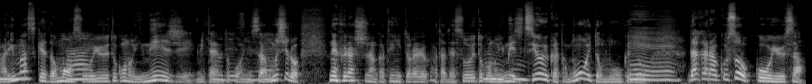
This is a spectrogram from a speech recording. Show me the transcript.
ん。ありますけども、はい。そういうところのイメージみたいなところにさ、ねむしろねフラッシュなんか手に取られる方でそういうところのイメージ強い方も多いと思うけど、ええ。だからこそこういうさ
